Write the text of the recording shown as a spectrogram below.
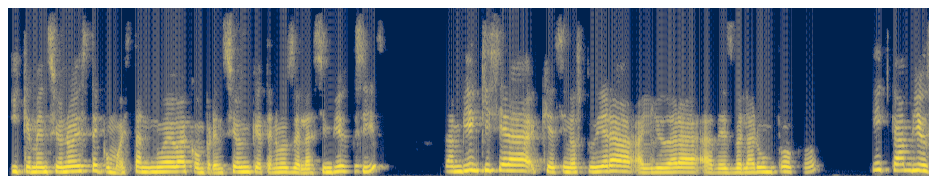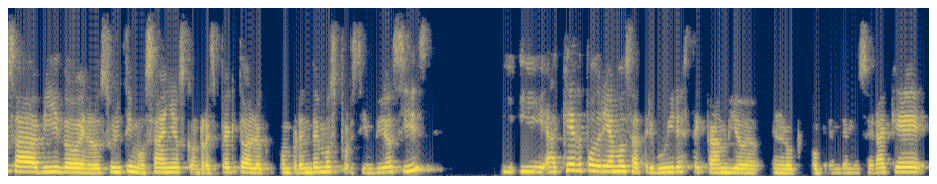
y que mencionó este como esta nueva comprensión que tenemos de la simbiosis, también quisiera que si nos pudiera ayudar a, desvelar un poco qué cambios ha habido en los últimos años con respecto a lo que comprendemos por simbiosis y, a qué podríamos atribuir este cambio en lo que comprendemos. ¿Será que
